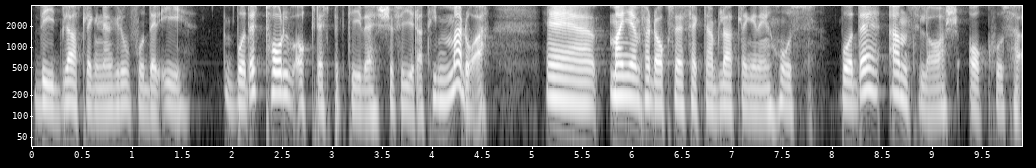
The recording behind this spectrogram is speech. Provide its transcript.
vid blötläggning av grovfoder i både 12 och respektive 24 timmar då. Eh, man jämförde också effekten av blötläggning hos både ensilage och hos hö.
